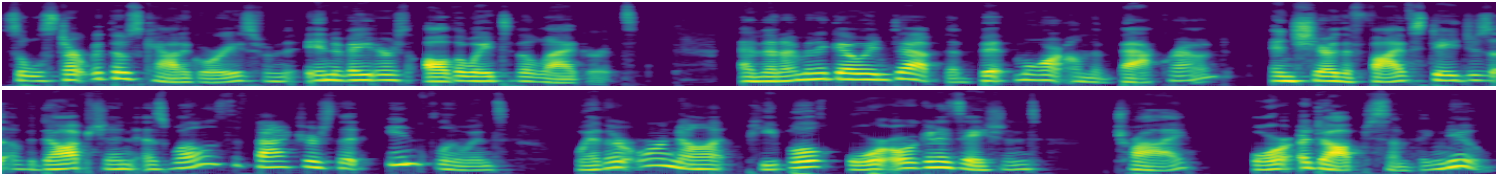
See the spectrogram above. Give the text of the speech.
So we'll start with those categories from the innovators all the way to the laggards. And then I'm going to go in depth a bit more on the background and share the five stages of adoption as well as the factors that influence whether or not people or organizations try or adopt something new.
